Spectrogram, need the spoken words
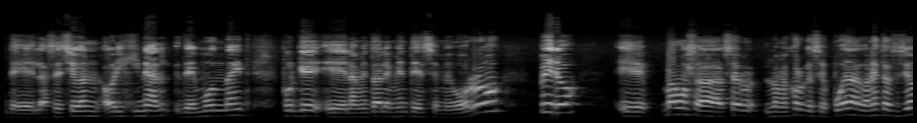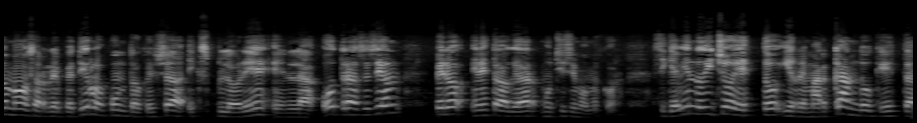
de la sesión original de Moon Knight, porque eh, lamentablemente se me borró, pero eh, vamos a hacer lo mejor que se pueda con esta sesión, vamos a repetir los puntos que ya exploré en la otra sesión, pero en esta va a quedar muchísimo mejor. Así que habiendo dicho esto y remarcando que esta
